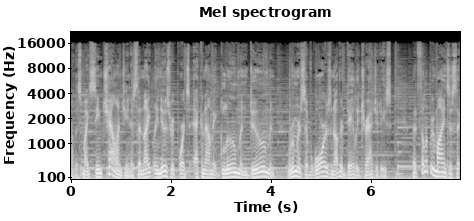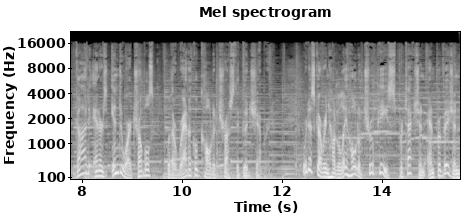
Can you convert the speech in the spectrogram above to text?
Now, this might seem challenging as the nightly news reports economic gloom and doom and rumors of wars and other daily tragedies. But Philip reminds us that God enters into our troubles with a radical call to trust the Good Shepherd. We're discovering how to lay hold of true peace, protection, and provision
